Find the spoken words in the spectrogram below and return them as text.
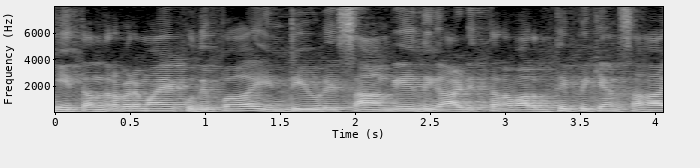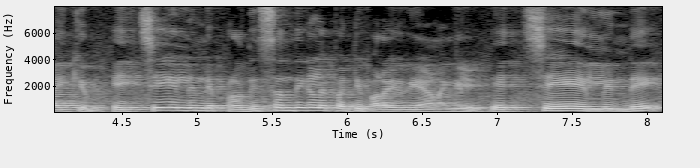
ഈ തന്ത്രപരമായ കുതിപ്പ് ഇന്ത്യയുടെ സാങ്കേതിക അടിത്തറ വർദ്ധിപ്പിക്കാൻ സഹായിക്കും. എച്ച് എ എല്ലിന്റെ പ്രതിസന്ധികളെ പറ്റി പറയുകയാണെങ്കിൽ എച്ച് എ എല്ലിന്റെ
